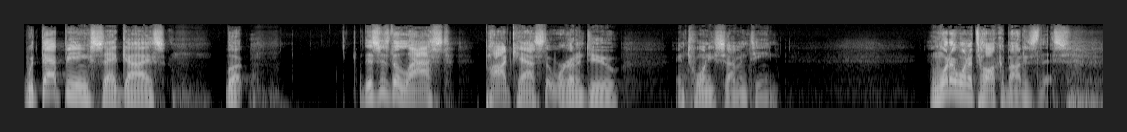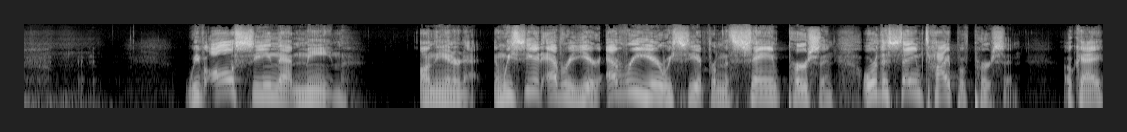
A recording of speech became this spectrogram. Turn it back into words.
with that being said, guys, look, this is the last podcast that we're going to do in 2017. And what I want to talk about is this. We've all seen that meme on the internet, and we see it every year. Every year we see it from the same person or the same type of person. Okay.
